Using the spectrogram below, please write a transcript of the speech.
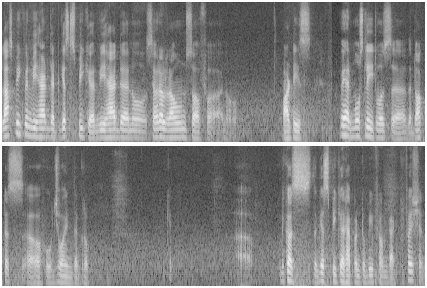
last week when we had that guest speaker, we had uh, know, several rounds of uh, know, parties, where mostly it was uh, the doctors uh, who joined the group. Okay. Uh, because the guest speaker happened to be from that profession.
